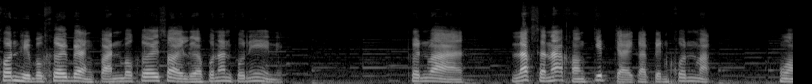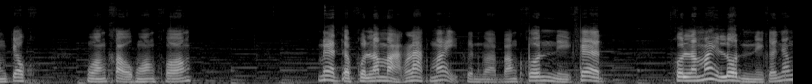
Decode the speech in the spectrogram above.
คนที่บ่เคยแบ่งปันบ่เคยซอยเหลือผู้นั้นผู้นี้นี่ เพิ่นว่าลักษณะของจิตใจก็เป็นคนหมักห่วงเจ้าห่วงเข่าห่วงของ แม้แต่ผลหมากลากไม้เพิ่นว่าบางคนนี่แค่ผลไม้ล่นนี่ก็ยัง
